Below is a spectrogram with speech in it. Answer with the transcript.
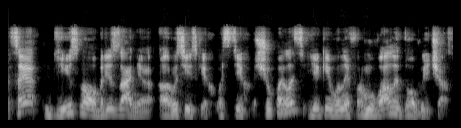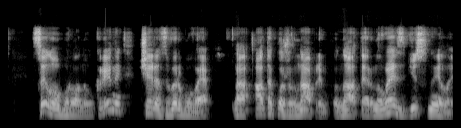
це дійсно обрізання е, російських ось цих щупалець, які вони формували довгий час. Сили оборони України через Вербове, а, а також в напрямку на Тернове здійснили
